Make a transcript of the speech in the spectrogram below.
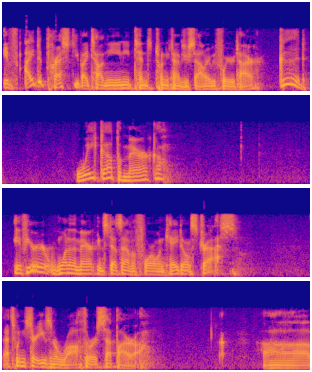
if I depressed you by telling you you need 10 to 20 times your salary before you retire, good. Wake up, America. If you're one of the Americans doesn't have a 401k, don't stress. That's when you start using a Roth or a SEP IRA. Uh,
